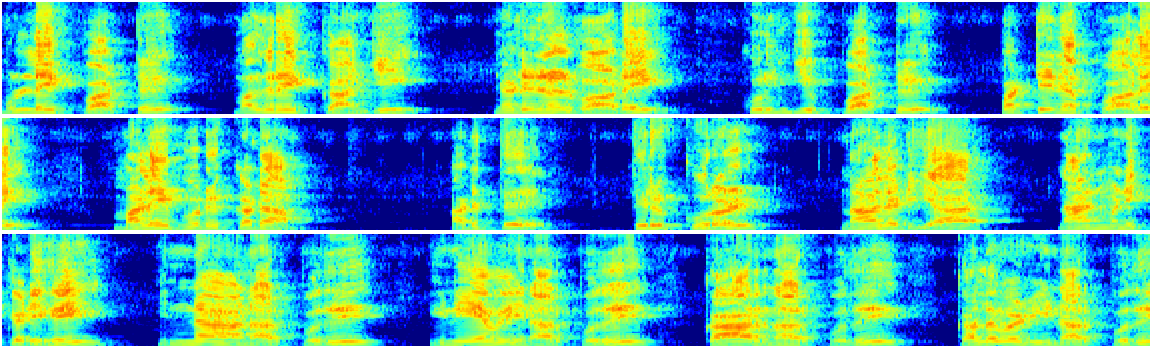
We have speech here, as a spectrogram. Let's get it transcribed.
முல்லைப்பாட்டு மதுரைக்காஞ்சி நெடுநல்வாடை குறிஞ்சிப்பாட்டு பட்டினப்பாலை மலைபொடுக்கடாம் அடுத்து திருக்குறள் நாலடியார் நான்மணிக்கடிகை இன்னா நாற்பது இனியவை நாற்பது கார் நாற்பது களவழி நாற்பது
